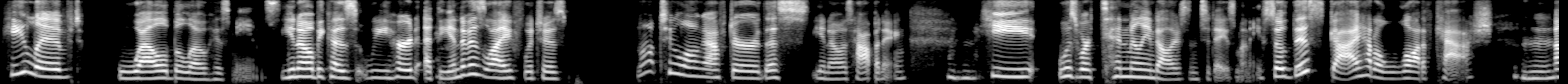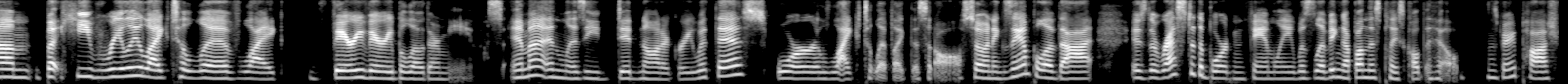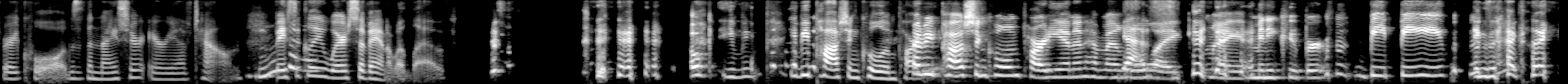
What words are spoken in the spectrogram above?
He lived well below his means, you know, because we heard at the end of his life, which is not too long after this, you know, is happening, Mhm. he was worth $10 million in today's money. So this guy had a lot of cash. Mhm. Um, but he really liked to live like very, very below their means. Emma and Lizzie did not agree with this or like to live like this at all. So, an example of that is the rest of the Borden family was living up on this place called the Hill. It was very posh, very cool. It was the nicer area of town, Mm-hmm. basically where Savannah would live. Okay. you'd be you'd be posh and cool and party. I'd be posh and cool and partying and have my Yes. little like my Mini Cooper beep beep. exactly.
